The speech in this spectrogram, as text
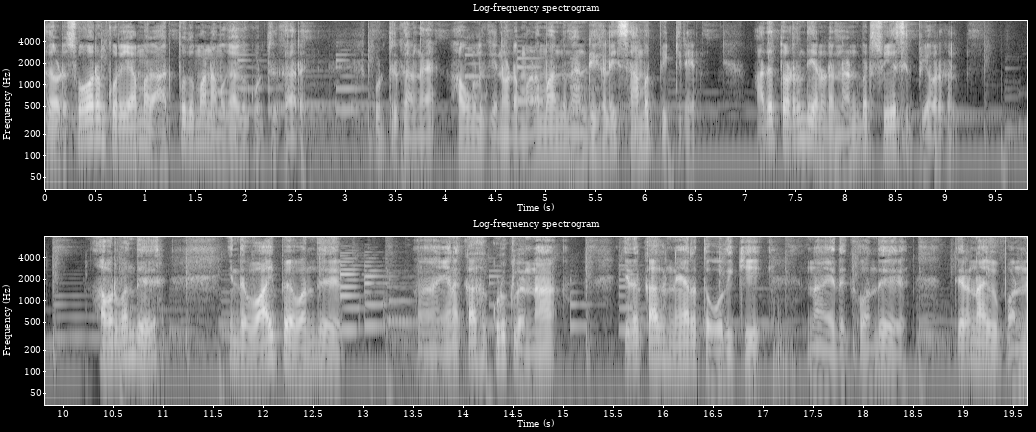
அதோட சோரம் குறையாமல் அற்புதமாக நமக்காக கொடுத்துருக்காரு. கொடுத்துருக்காங்க. அவங்களுக்கு என்னோடய மனமார்ந்த நன்றிகளை சமர்ப்பிக்கிறேன். அதைத் தொடர்ந்து என்னோடய நண்பர் சுயசிற்பி அவர்கள். அவர் வந்து இந்த வாய்ப்பை வந்து எனக்காக கொடுக்கலன்னா இதற்காக நேரத்தை ஒதுக்கி நான் இதுக்கு வந்து திறனாய்வு பண்ண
